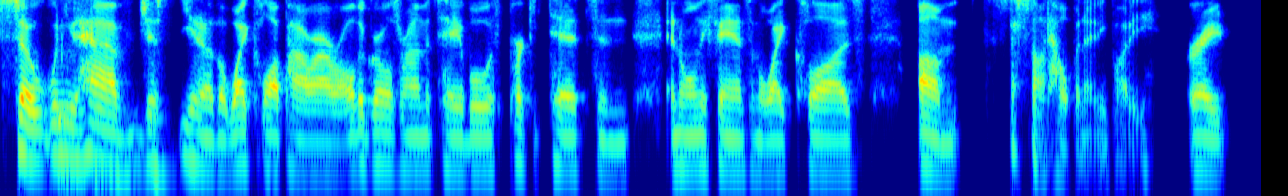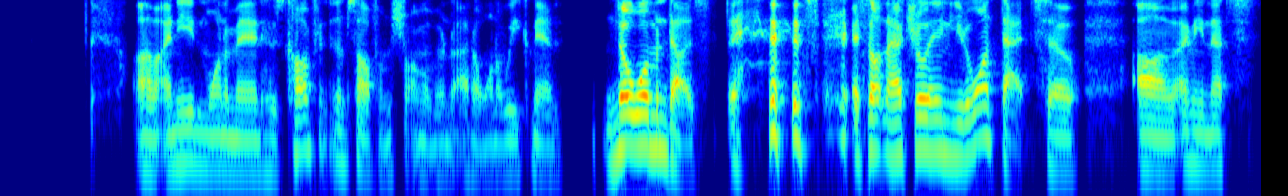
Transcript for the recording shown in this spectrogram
so when you have just you know the white claw power hour all the girls around the table with perky tits and and only fans and the white claws um that's not helping anybody right um, I need and want a man who's confident in himself. I'm strong woman. I don't want a weak man. No woman does. it's it's not naturally in you to want that. So, um, I mean that's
